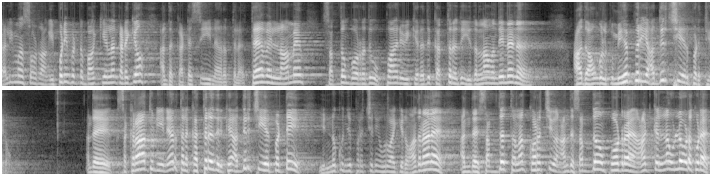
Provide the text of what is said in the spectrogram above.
களிமா சொல்கிறாங்க இப்படிப்பட்ட பாக்கியெல்லாம் கிடைக்கும். அந்த கடைசி நேரத்தில் தேவையில்லாமல் சத்தம் போடுறது உப்பாரி வைக்கிறது கத்துறது இதெல்லாம் வந்து என்னென்னு? அது அவங்களுக்கு மிகப்பெரிய அதிர்ச்சி ஏற்படுத்திடும் அந்த சக்கராத்துடைய நேரத்தில் கத்துறது இருக்கு. அதிர்ச்சி ஏற்பட்டு இன்னும் கொஞ்சம் பிரச்சனையை உருவாக்கிடும். அதனால் அந்த சப்தத்தெல்லாம் குறைச்சி அந்த சப்தம் போடுற ஆட்கள்லாம் உள்ளே விடக்கூடாது.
